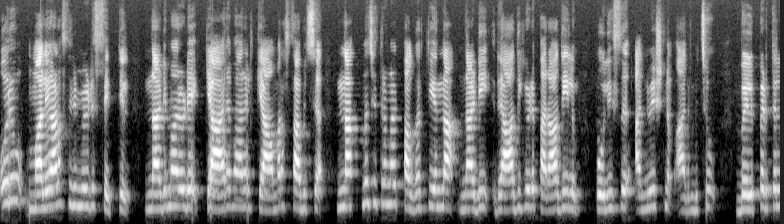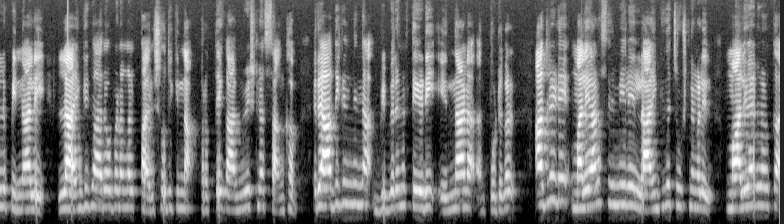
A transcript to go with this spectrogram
ഒരു മലയാള സിനിമയുടെ സെറ്റിൽ നടിമാരുടെ ക്യാരവാനിൽ ക്യാമറ സ്ഥാപിച്ച് നഗ്ന ചിത്രങ്ങൾ പകർത്തിയെന്ന നടി രാധികയുടെ പരാതിയിലും പോലീസ് അന്വേഷണം ആരംഭിച്ചു. വെളിപ്പെടുത്തലിന് പിന്നാലെ ലൈംഗികാരോപണങ്ങൾ പരിശോധിക്കുന്ന പ്രത്യേക അന്വേഷണ സംഘം രാധികയിൽ നിന്ന് വിവരങ്ങൾ തേടി എന്നാണ് റിപ്പോർട്ടുകൾ. അതിനിടെ മലയാള സിനിമയിലെ ലൈംഗിക ചൂഷണങ്ങളിൽ മലയാളികൾക്ക്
